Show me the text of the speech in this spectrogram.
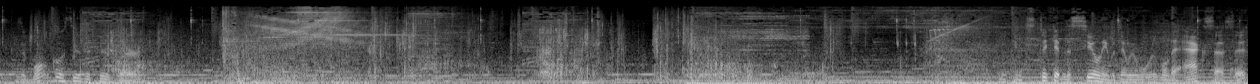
Because it won't go through the fizzler. Stick it in the ceiling, but then we won't be able to access it.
